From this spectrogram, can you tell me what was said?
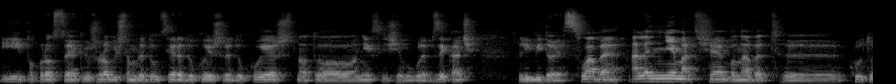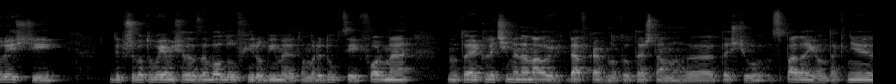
i po prostu jak już robisz tą redukcję, redukujesz, redukujesz, no to nie chce się w ogóle bzykać, libido jest słabe, ale nie martw się, bo nawet y, kulturyści, gdy przygotowujemy się do zawodów i robimy tą redukcję i formę, no to jak lecimy na małych dawkach, no to też tam e, teściu spada i on tak nie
